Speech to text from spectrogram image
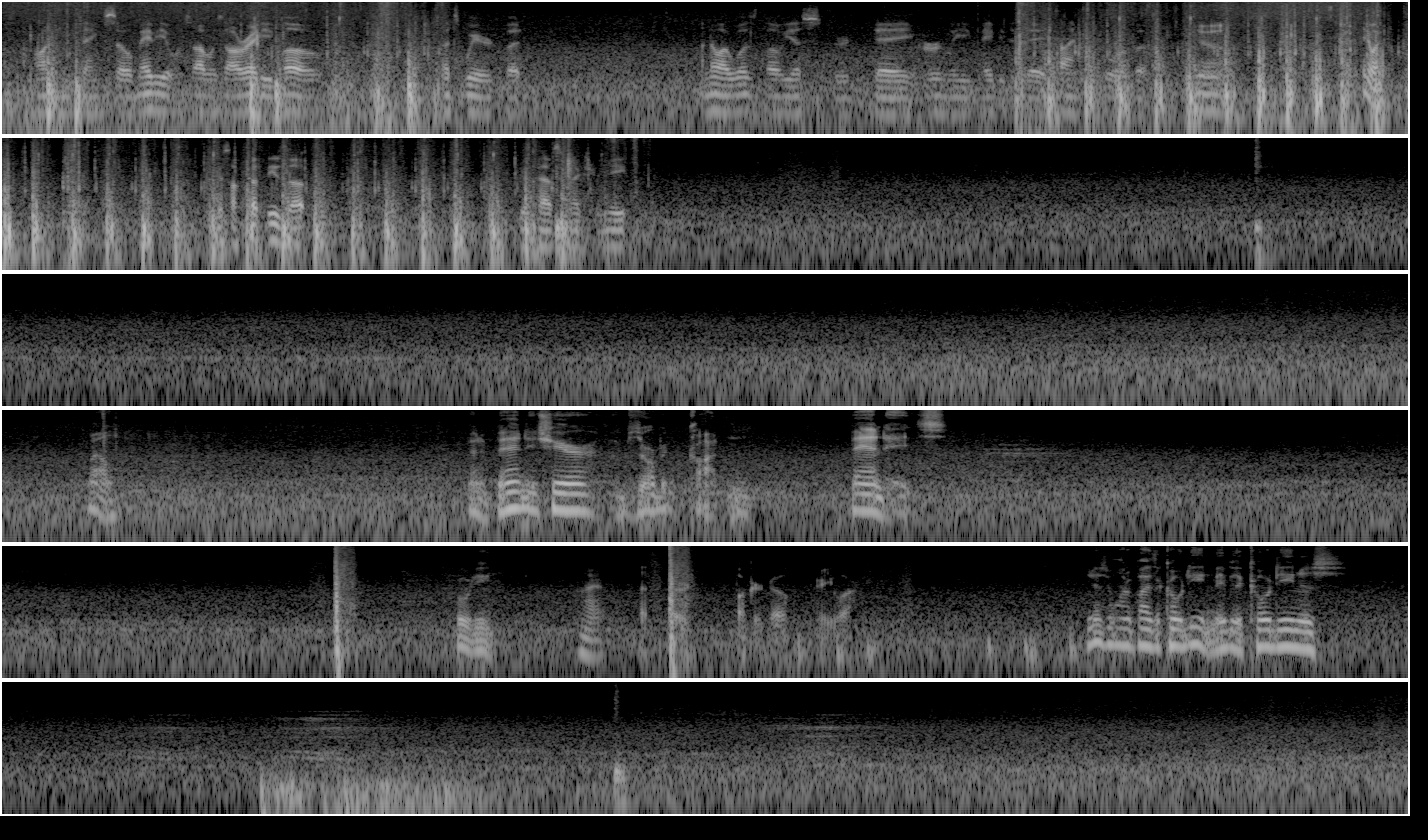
so maybe it was I was already low. That's weird, but I know I was low yesterday, early, maybe the day time before, but Yeah. anyway. I guess I'll cut these up. Good to have some extra meat. Well, got a bandage here, absorbent cotton, band aids. Codeine. Alright, that third fucker go. There you are. He doesn't want to buy the codeine. Maybe the codeine is.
